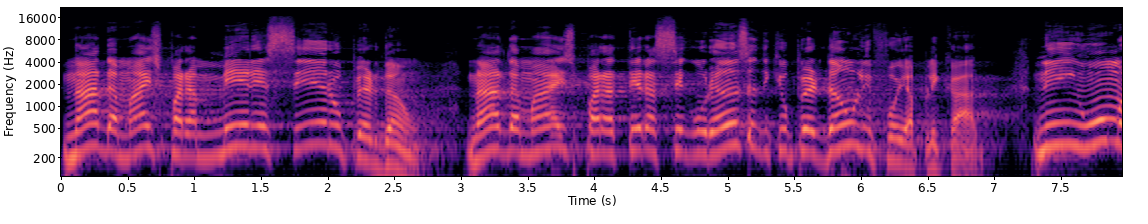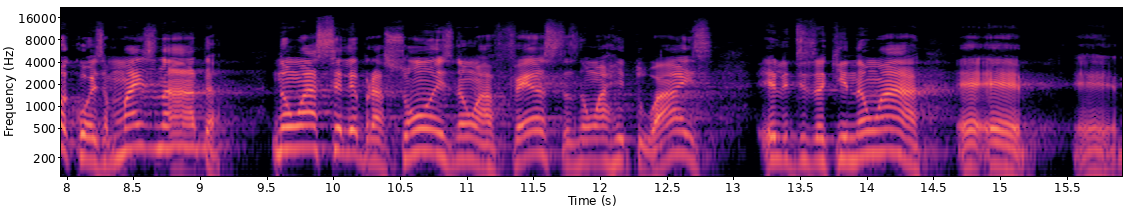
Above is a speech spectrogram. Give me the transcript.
nada mais para merecer o perdão, nada mais para ter a segurança de que o perdão lhe foi aplicado, nenhuma coisa, mais nada. Não há celebrações, não há festas, não há rituais. Ele diz aqui: não há é, é, é,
